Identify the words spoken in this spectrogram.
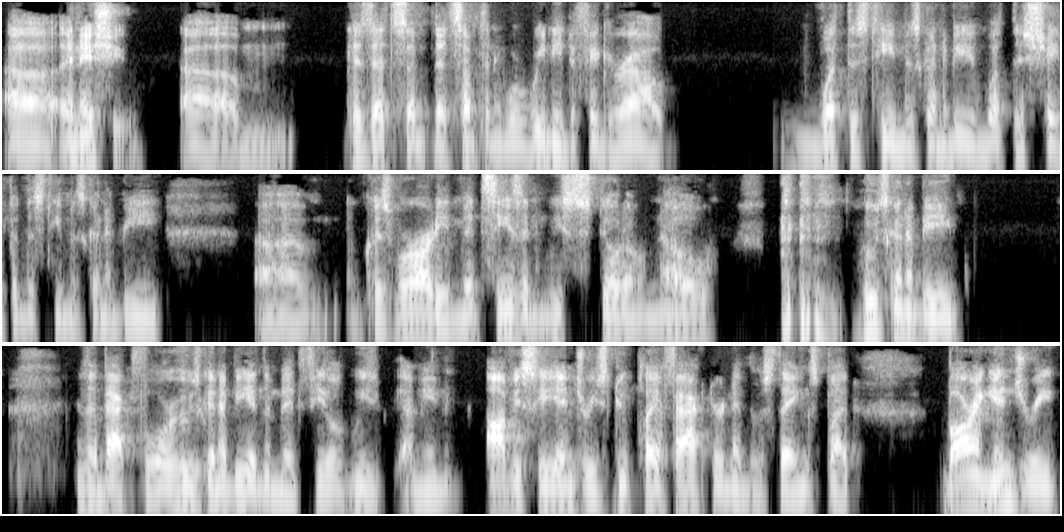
uh, an issue because um, that's that's something where we need to figure out what this team is going to be and what the shape of this team is going to be because um, we're already mid-season and we still don't know who's going to be in the back four, who's going to be in the midfield. We, I mean, obviously injuries do play a factor in those things, but barring injury,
